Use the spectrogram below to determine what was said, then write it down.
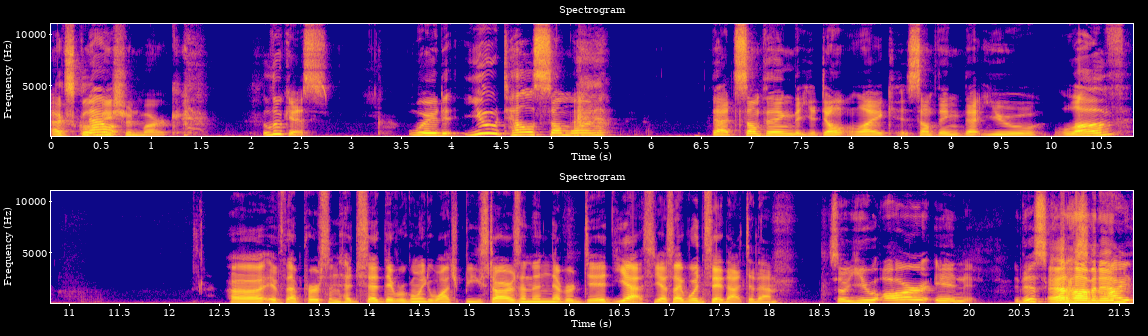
Exclamation mark. Lucas, would you tell someone that something that you don't like is something that you love? Uh, if that person had said they were going to watch Beastars and then never did, yes, yes, I would say that to them. So you are in this case, Ad hominem. ei-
